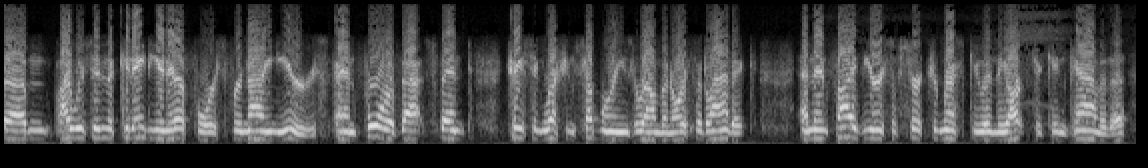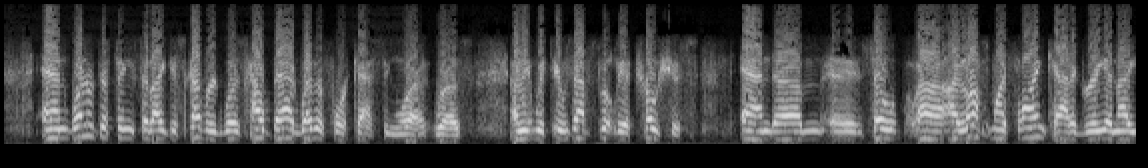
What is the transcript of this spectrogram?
um, I was in the Canadian Air Force for nine years, and four of that spent chasing Russian submarines around the North Atlantic, and then five years of search and rescue in the Arctic in Canada. And one of the things that I discovered was how bad weather forecasting was. I mean, it was, it was absolutely atrocious. And um, uh, so uh, I lost my flying category, and I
